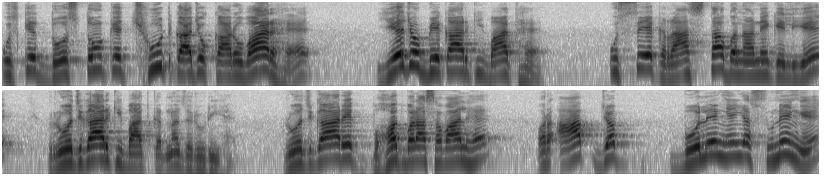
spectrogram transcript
उसके दोस्तों के छूट का जो कारोबार है, ये जो बेकार की बात है, उससे एक रास्ता बनाने के लिए रोज़गार की बात करना ज़रूरी है। रोज़गार एक बहुत बड़ा सवाल है, और आप जब बोलेंगे या सुनेंगे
